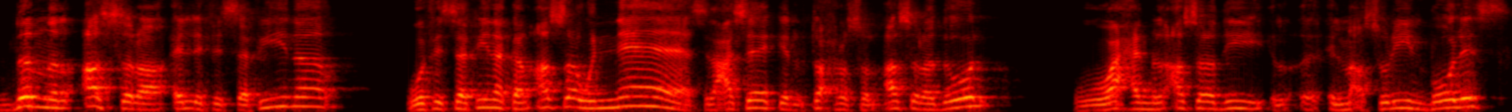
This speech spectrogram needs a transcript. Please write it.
ضمن الأسرى اللي في السفينة وفي السفينة كان أسرى والناس العساكر اللي بتحرس الأسرى دول وواحد من الاسرى دي المأسورين بولس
